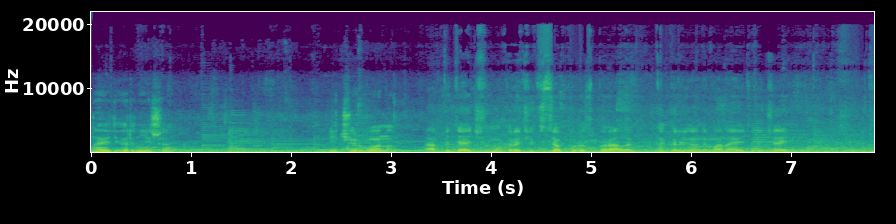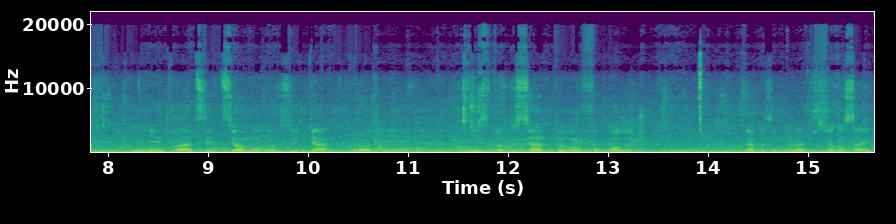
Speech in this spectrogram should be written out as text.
навіть гарніша. І червона. А в дитячому, коротше, все порозбирали. На Кароліну нема навіть речей. Мені 27-го взуття розміру, мені 110-го футболочок. Треба замовляти все на сайті.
